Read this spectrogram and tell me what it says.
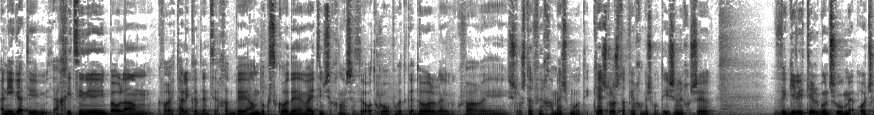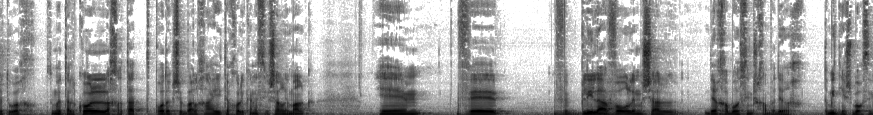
אני הגעתי הכי ציני בעולם, כבר הייתה לי קדנציה אחת באמדוקס קודם, והייתי משוכנע שזה עוד corporate גדול, היו כבר אה, 3,500, כ-3,500 איש אני חושב, וגיליתי ארגון שהוא מאוד שטוח, זאת אומרת על כל החלטת product שבא לך היית יכול להיכנס ישר למרק, אה, ו, ובלי לעבור למשל דרך הבוסים שלך בדרך, תמיד יש בוסים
